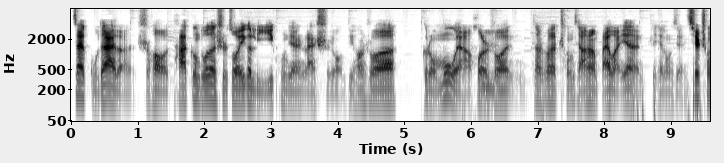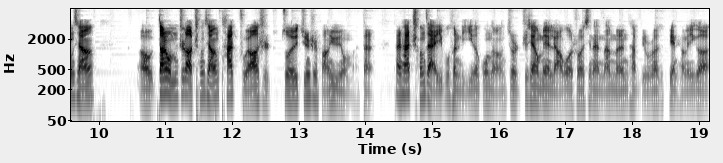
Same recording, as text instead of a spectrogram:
在古代的时候，它更多的是作为一个礼仪空间来使用。比方说各种墓呀，或者说他说城墙上摆晚宴这些东西。其实城墙，呃，当然我们知道城墙它主要是作为军事防御用嘛，但但是它承载一部分礼仪的功能。就是之前我们也聊过，说现在南门它比如说变成了一个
